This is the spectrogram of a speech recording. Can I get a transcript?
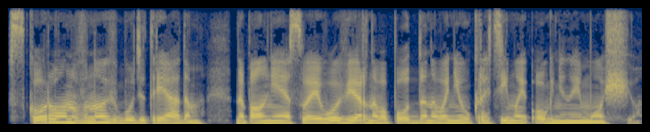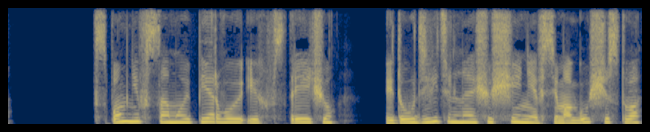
Скоро он вновь будет рядом, наполняя своего верного подданного неукротимой огненной мощью. Вспомнив самую первую их встречу, это удивительное ощущение всемогущества,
